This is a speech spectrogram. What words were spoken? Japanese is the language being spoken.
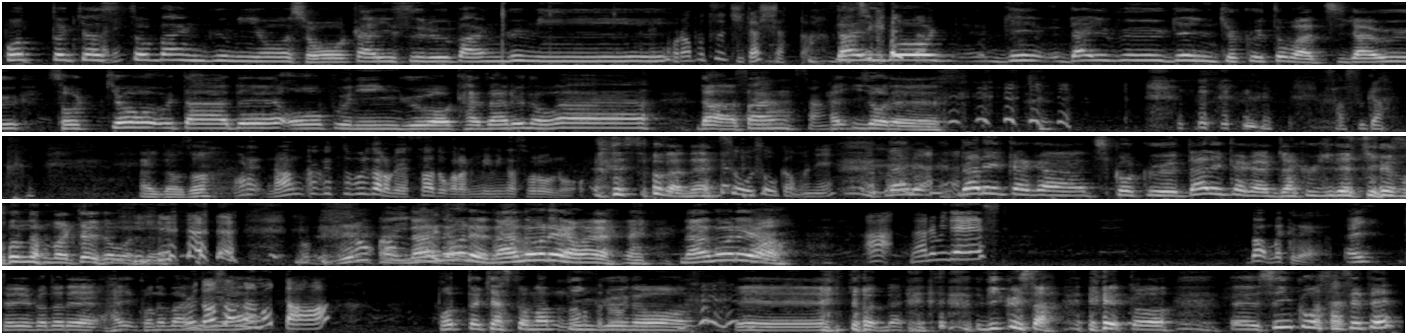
ポッドキャスト番組を紹介する番組。コラボ通知出しちゃった。だいぶげだいぶ原曲とは違う即興歌でオープニングを飾るのはダーさん。はい以上です。さすがはいどうぞ。あれ何ヶ月ぶりだろうね、スタートからみんな揃うの。そうだね。そうそうかもね。誰誰かが遅刻誰かが逆ギレっていうそんなんばっかりだもんね。ゼロ回名乗れ名乗れおい。名乗れよ。あなるみです。どうも、メックです。はいということで、はい、この番組あれダーさん名乗はった？ポッドキャストマッピングの、えーっと、なびっくりした。えーっと、えー進行させて。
